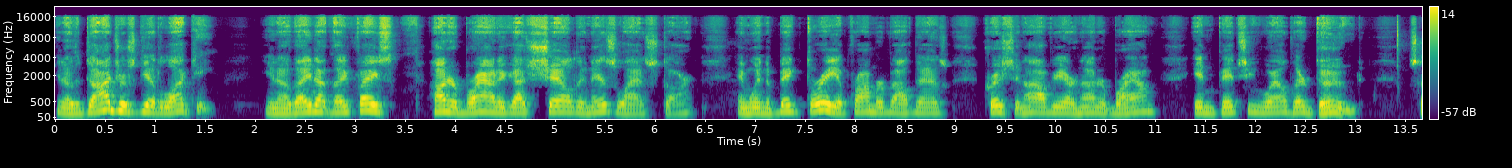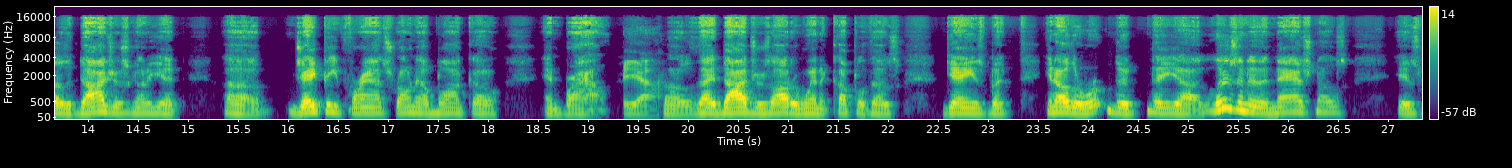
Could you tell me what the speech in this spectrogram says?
you know, the Dodgers get lucky. You know, they don't they face Hunter Brown, who got shelled in his last start. And when the big three of Framber Valdez, Cristian Javier, and Hunter Brown isn't pitching well, they're doomed. So the Dodgers are going to get uh, J.P. France, Ronel Blanco, and Brown. Yeah. So the Dodgers ought to win a couple of those games. But you know, the the the uh, losing to the Nationals is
